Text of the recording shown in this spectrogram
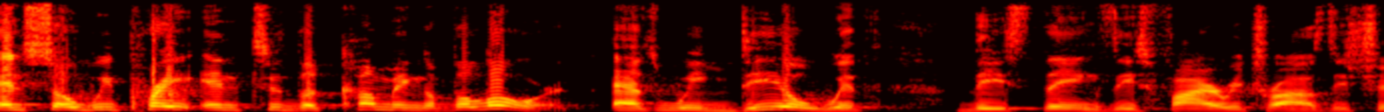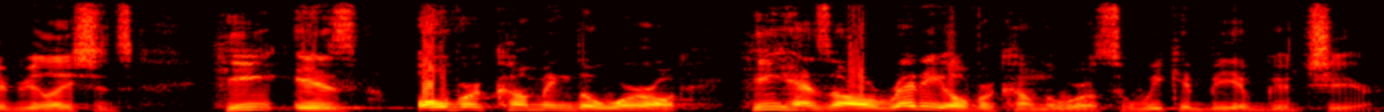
And so we pray into the coming of the Lord as we deal with these things, these fiery trials, these tribulations. He is overcoming the world. He has already overcome the world, so we can be of good cheer.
